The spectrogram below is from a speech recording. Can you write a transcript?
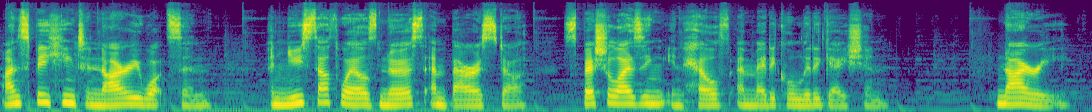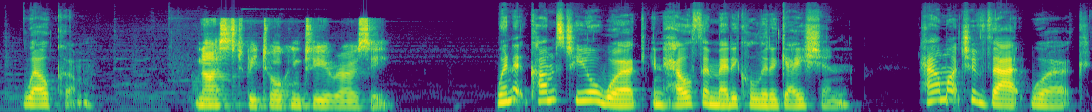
I'm speaking to Ngaire Watson, a New South Wales nurse and barrister specialising in health and medical litigation. Ngaire, welcome. Nice to be talking to you, Rosie. When it comes to your work in health and medical litigation, how much of that work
